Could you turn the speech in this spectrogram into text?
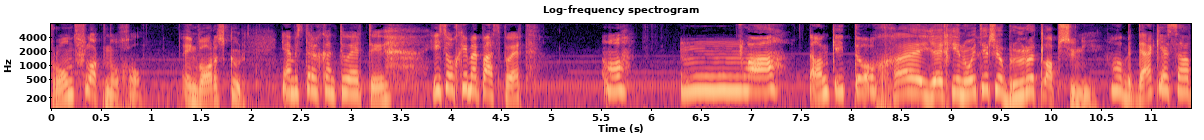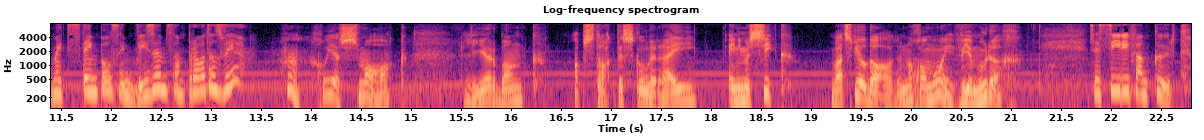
Grondvlak nogal. En waar is Koert? Jy moet terug kantoor toe. Hier's ook my paspoort. Oh. Mwah, dankie tog. Hey, jy gee nooit eers jou broer 'n klap soen nie. Oh, bedek jouself met stempels en visums dan praat ons weer. Huh, goeie smaak. Leerbank, abstrakte skildery en die musiek. Wat speel daar? Dit nogal mooi, weemoedig. Dis 'n serie van Koert.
